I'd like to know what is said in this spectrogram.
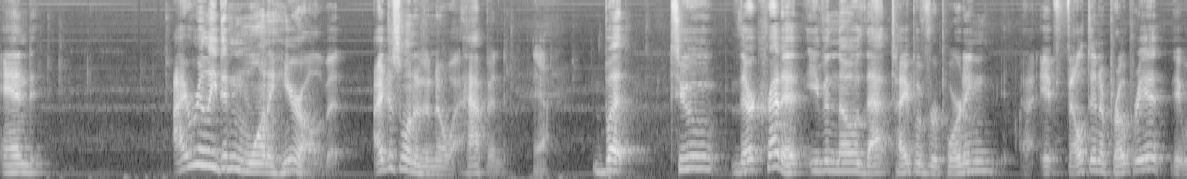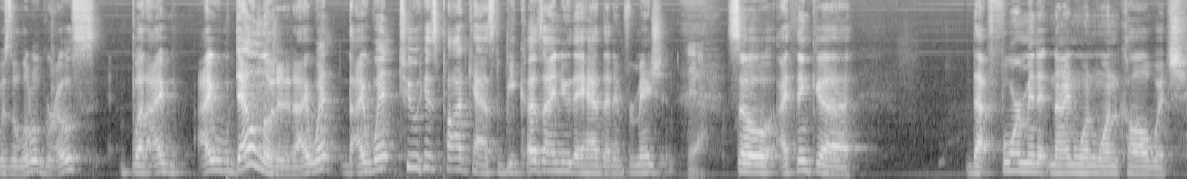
and I really didn't want to hear all of it. I just wanted to know what happened. Yeah. But to their credit, even though that type of reporting, it felt inappropriate. It was a little gross. But I I downloaded it. I went I went to his podcast because I knew they had that information. Yeah. So I think uh, that four minute nine one one call, which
